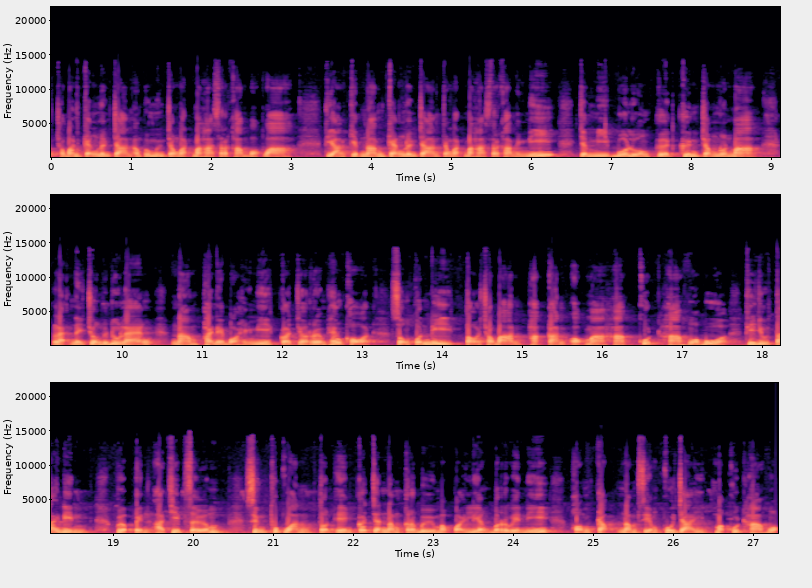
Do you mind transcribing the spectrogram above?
ตรชาวบ้านแก่งเลืองจานอำเภอเมืองจังหวัดมหาสารคามบอกว่า ที่อ่างเก็บน้ำแก่งเลืองจานจังหวัดมหาสารคามแห่งนี้ จะมีบัวหลวงเกิดขึ้นจำนวนมาก และในช่วงฤดูแล้ง น้ำภายในบ่อแห่งนี้ก็จะเริ่มแห้งขอด ส่งผลดีต่อชาวบ้านผักกันออกมาหาขุดหาหัวบัวที่อยู่ใต้ดิน เพื่อเป็นอาชีพเสริม ซึ่งทุกวันตนเองก็จะนำกระบือมาปล่อยเลี้ยงบริเวณนี้ พร้อมกับนำเสียมคู่ใจมาขุดหาหัว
